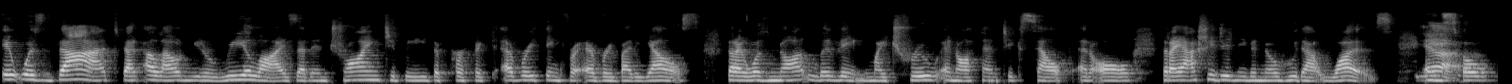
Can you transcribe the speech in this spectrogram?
it was that that allowed me to realize that in trying to be the perfect everything for everybody else that i was not living my true and authentic self at all that i actually didn't even know who that was yeah. and so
